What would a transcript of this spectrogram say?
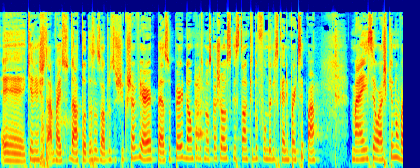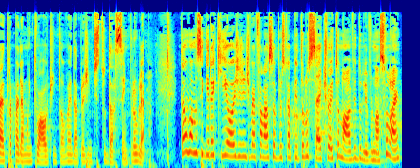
é, que a gente tá, vai estudar todas as obras do Chico Xavier. Peço perdão pelos meus cachorros que estão aqui do fundo, eles querem participar, mas eu acho que não vai atrapalhar muito o áudio, então vai dar para a gente estudar sem problema. Então vamos seguir aqui. Hoje a gente vai falar sobre os capítulos 7, 8 e 9 do livro Nosso Lar.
